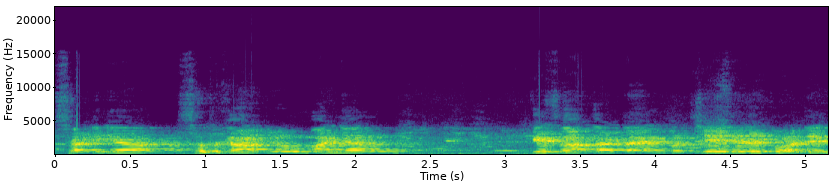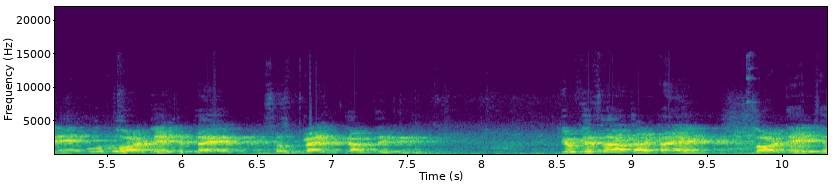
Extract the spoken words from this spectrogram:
ਸਾਡੀਆਂ ਸਤਿਕਾਰਯੋਗ ਮਾਈਆਂ ਨੂੰ ਕਿ ਜ਼ਿਆਦਾ ਟਾਈਮ ਬੱਚੇ ਜਿਹੜੇ ਤੁਹਾਡੇ ਨੇ, ਉਹ ਤੁਹਾਡੇ 'ਚ ਟਾਈਮ ਸਸਪੈਂਡ ਕਰਦੇ ਨੇ। ਕਿਉਂਕਿ ਜ਼ਿਆਦਾ ਟਾਈਮ ਤੁਹਾਡੇ 'ਚ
